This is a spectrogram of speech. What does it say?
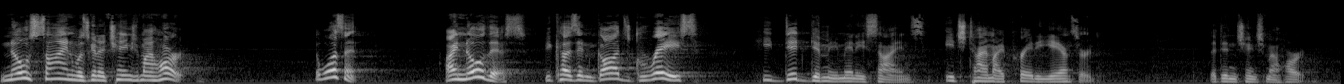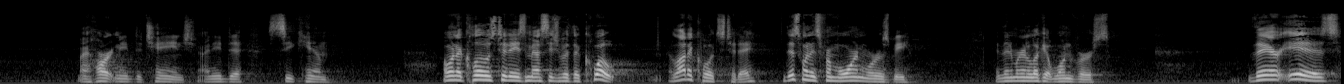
no sign was going to change my heart. It wasn't. I know this because in God's grace, he did give me many signs. Each time I prayed, He answered. That didn't change my heart. My heart needed to change. I need to seek Him. I want to close today's message with a quote. A lot of quotes today. This one is from Warren Wiersbe. And then we're going to look at one verse. There is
